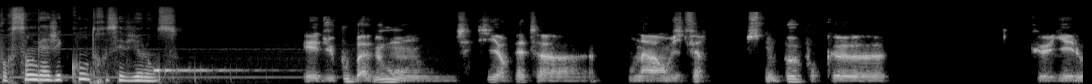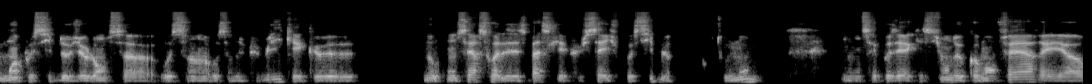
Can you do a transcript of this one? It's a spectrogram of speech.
pour s'engager contre ces violences? Et du coup, bah nous, on s'est dit en fait, euh, on a envie de faire ce qu'on peut pour que qu'il y ait le moins possible de violence au sein au sein du public et que nos concerts soient des espaces les plus safe possibles pour tout le monde. On s'est posé la question de comment faire et euh,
